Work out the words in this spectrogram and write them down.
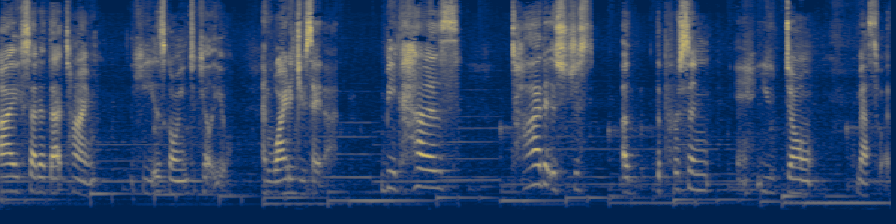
I said at that time, he is going to kill you. And why did you say that? Because Todd is just a, the person you don't mess with.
